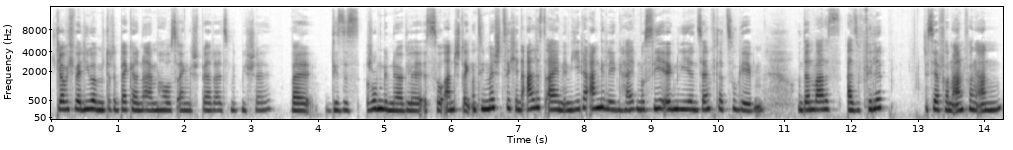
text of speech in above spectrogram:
ich glaube, ich wäre lieber mit Rebecca in einem Haus eingesperrt als mit Michelle. Weil dieses Rumgenörgle ist so anstrengend. Und sie mischt sich in alles ein. In jeder Angelegenheit muss sie irgendwie ihren Senf dazugeben. Und dann war das, also Philipp ist ja von Anfang an,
